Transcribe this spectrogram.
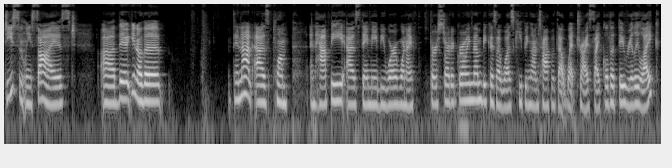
decently sized. Uh, they're, you know, the they're not as plump and happy as they maybe were when I first started growing them because I was keeping on top of that wet dry cycle that they really like.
